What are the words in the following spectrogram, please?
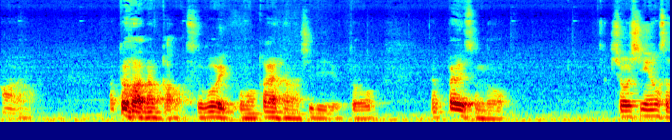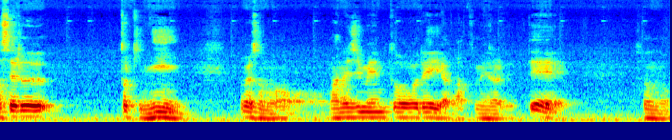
はあとはなんかすごい細かい話で言うとやっぱりその昇進をさせる時にやっぱりそのマネジメントレイヤーが集められてその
